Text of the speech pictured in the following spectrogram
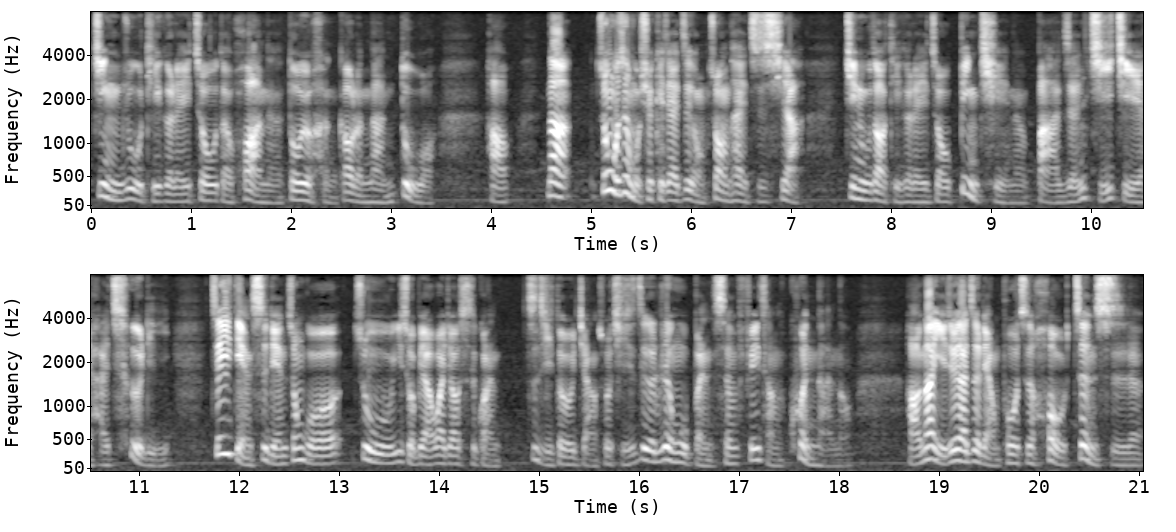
进入提格雷州的话呢，都有很高的难度哦。好，那中国政府却可以在这种状态之下进入到提格雷州，并且呢把人集结还撤离。这一点是连中国驻伊索比亚外交使馆自己都有讲说，其实这个任务本身非常困难哦。好，那也就在这两波之后证实了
